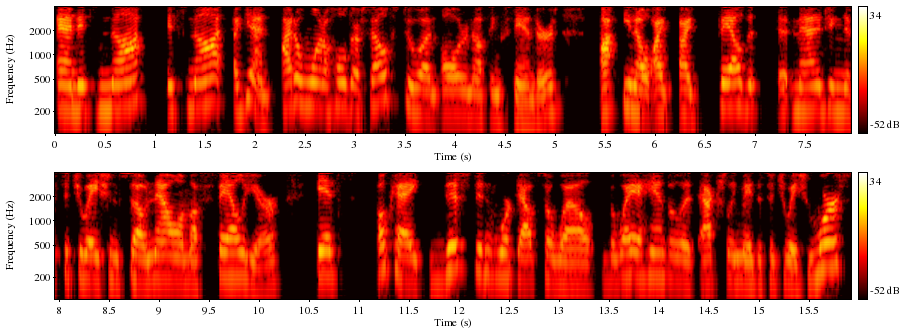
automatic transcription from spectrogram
and it's not it's not again i don't want to hold ourselves to an all or nothing standard I, you know, I, I failed at, managing this situation, so now I'm a failure. It's okay, this didn't work out so well. The way I handled it actually made the situation worse.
